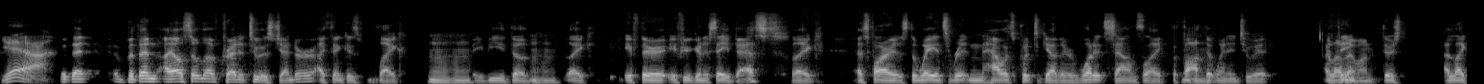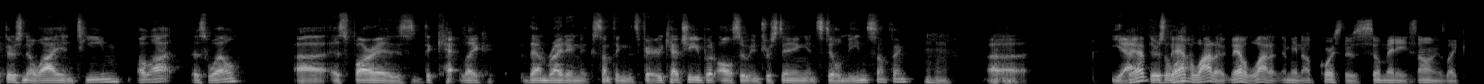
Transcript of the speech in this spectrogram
yeah. but then but then i also love credit to his gender i think is like hmm maybe the hmm like if they're if you're going to say best like as far as the way it's written how it's put together what it sounds like the thought Mhm. that went into it. I love that one. there's i like there's no i in team a lot as well. Uh as far as the cat like them writing something that's very catchy but also interesting and still means something. Mhm. uh yeah they have, there's a they lot. have a lot of they have a lot of i mean of course there's so many songs like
